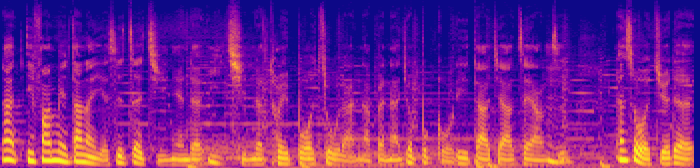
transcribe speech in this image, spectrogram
那一方面当然也是这几年的疫情的推波助澜了，本来就不鼓励大家这样子。但是我觉得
